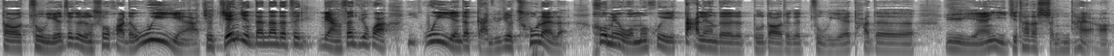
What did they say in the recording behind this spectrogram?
到祖爷这个人说话的威严啊，就简简单单的这两三句话，威严的感觉就出来了。后面我们会大量的读到这个祖爷他的语言以及他的神态啊，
